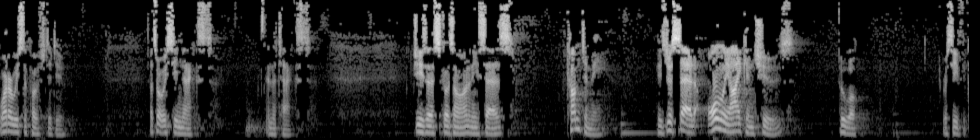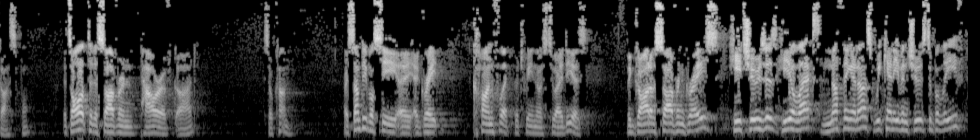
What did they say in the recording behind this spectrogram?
what are we supposed to do? That's what we see next in the text. Jesus goes on and he says, Come to me. He's just said, Only I can choose who will receive the gospel. It's all up to the sovereign power of God. So come. Right, some people see a, a great conflict between those two ideas. The God of sovereign grace, He chooses, He elects, nothing in us. We can't even choose to believe.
